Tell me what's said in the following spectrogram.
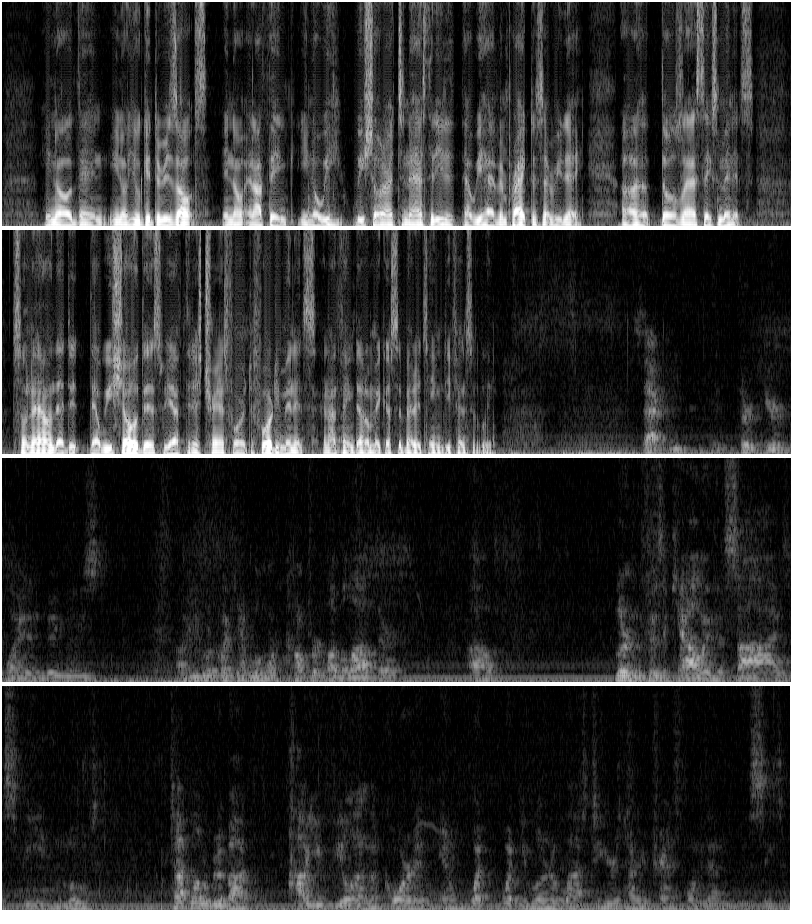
you know then you know you'll get the results. You know and i think you know we we showed our tenacity that, we have in practice every day uh, those last six minutes. So now that that we showed this we have to just transfer it to 40 minutes and i think that'll make us a better team defensively Zach, you, the third year playing in the Big East, uh, you look like you have a little more comfort level out there. Um, learning the physicality, the size, the speed, and the moves. Talk a little bit about how you feel on the court and, and what, what you've learned over the last two years, how you're transforming that into this season.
